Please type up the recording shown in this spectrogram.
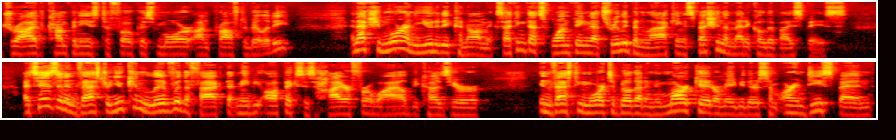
drive companies to focus more on profitability and actually more on unit economics. I think that's one thing that's really been lacking, especially in the medical device space. I'd say as an investor, you can live with the fact that maybe OPEX is higher for a while because you're investing more to build out a new market or maybe there's some R&D spend,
